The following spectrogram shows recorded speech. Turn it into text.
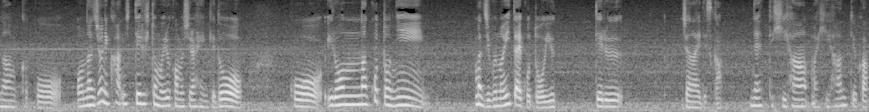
なんかこう同じように感じてる人もいるかもしれへんけどこういろんなことに、まあ、自分の言いたいことを言ってるじゃないですか。ね、で批判、まあ、批判っていうか、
